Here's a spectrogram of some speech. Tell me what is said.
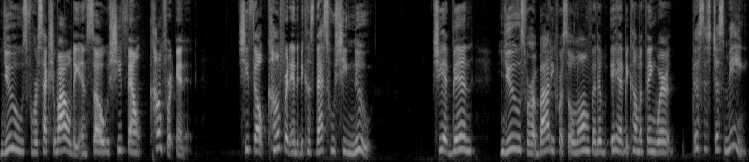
used for her sexuality. And so she found comfort in it. She felt comfort in it because that's who she knew. She had been used for her body for so long that it, it had become a thing where this is just me.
